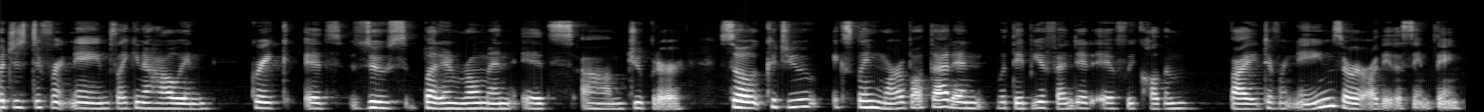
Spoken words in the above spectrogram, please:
but just different names. Like, you know, how in Greek it's Zeus, but in Roman it's um, Jupiter. So, could you explain more about that? And would they be offended if we call them by different names, or are they the same thing?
